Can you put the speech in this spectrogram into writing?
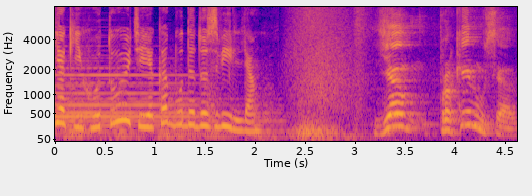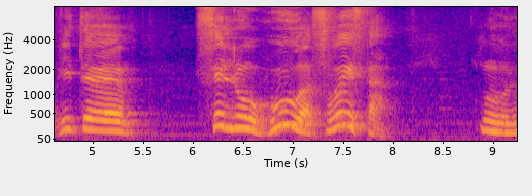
Як їх готують і яке буде дозвілля? Я прокинувся від е, сильного гула, свиста, ну,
